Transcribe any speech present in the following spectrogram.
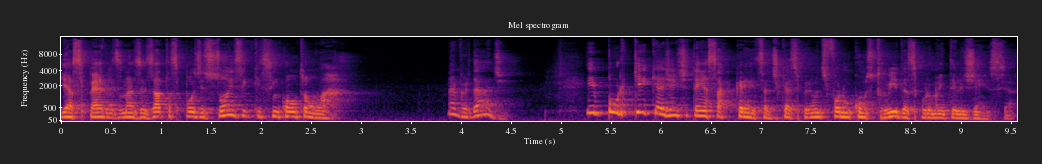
e as pedras nas exatas posições em que se encontram lá. Não é verdade? E por que, que a gente tem essa crença de que as pirâmides foram construídas por uma inteligência?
